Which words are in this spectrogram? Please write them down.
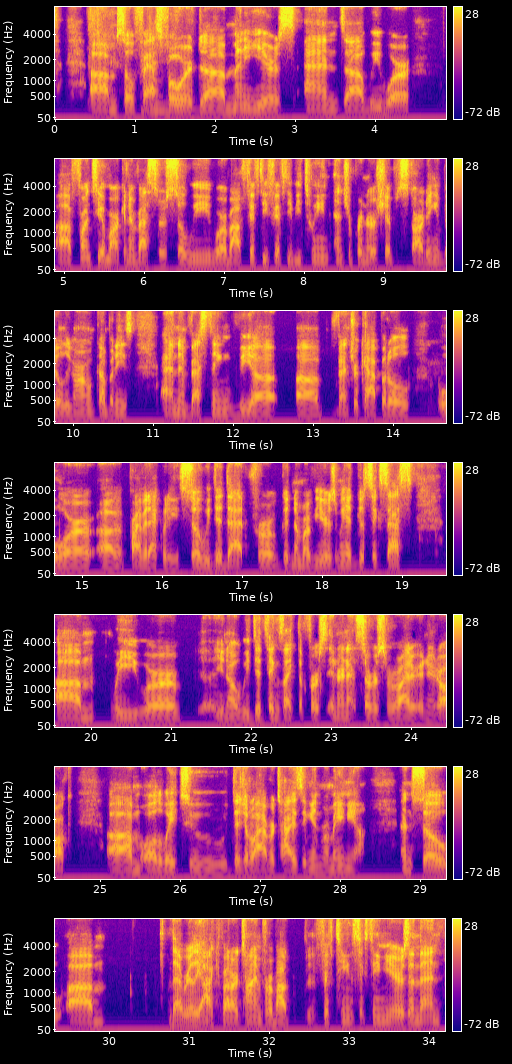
Um, so fast forward uh, many years and uh, we were uh, frontier market investors. So we were about 50 50 between entrepreneurship, starting and building our own companies, and investing via uh, venture capital or uh, private equity. So we did that for a good number of years and we had good success. Um, we were you know, we did things like the first internet service provider in Iraq, um, all the way to digital advertising in Romania. And so um, that really occupied our time for about 15, 16 years. And then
